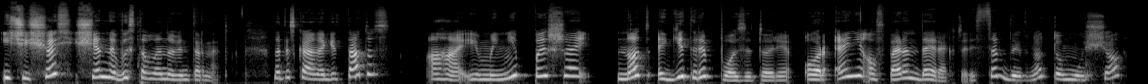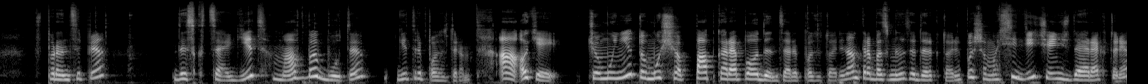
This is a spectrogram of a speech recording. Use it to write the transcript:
і чи щось ще не виставлено в інтернет. Натискаю на git status, ага, і мені пише Not a Git repository or any of parent directories. Це дивно, тому що, в принципі, диск це Git мав би бути Git репозитором. А, окей. Чому ні? Тому що папка repo 1 це репозиторій. Нам треба змінити директорію. Пишемо cd change directory,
